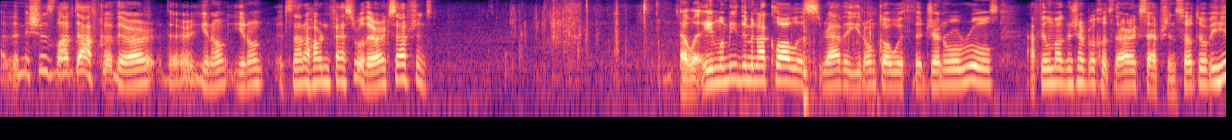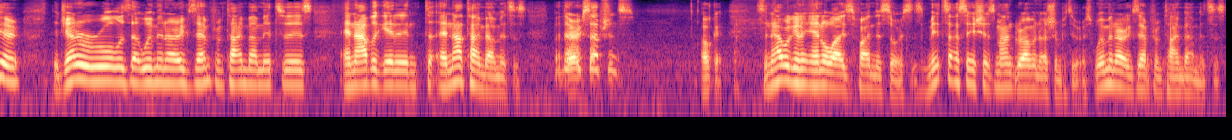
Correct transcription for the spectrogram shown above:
Uh, the Mishnah is lavdafka. There are there you know you don't. It's not a hard and fast rule. There are exceptions. Rather, you don't go with the general rules. There are exceptions. So to over here, the general rule is that women are exempt from time bound mitzvahs and obligated and not time bound mitzvahs. But there are exceptions. Okay, so now we're going to analyze, find the sources. Women are exempt from time bound mitzvahs.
